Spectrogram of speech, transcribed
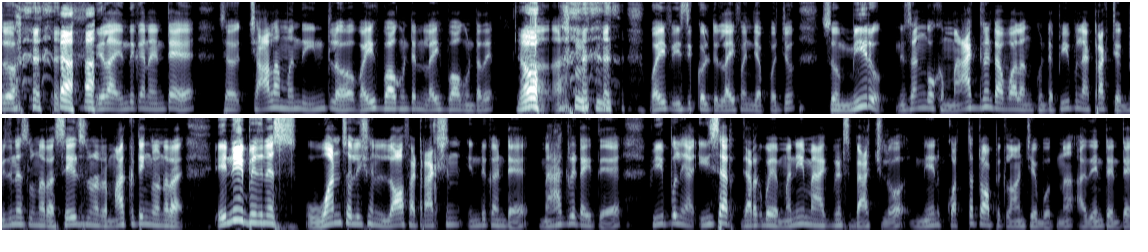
సో ఇలా ఎందుకనంటే సో చాలా మంది ఇంట్లో వైఫ్ బాగుంటేనే లైఫ్ బాగుంటుంది. Wife is equal to life అని చెప్పొచ్చు. సో మీరు నిజంగా ఒక మ్యాగ్నెట్ అవ్వాలనుకుంటే పీపుల్ని అట్రాక్ట్ చేయ బిజినెస్లో ఉన్నారా సేల్స్లో ఉన్నారా మార్కెటింగ్లో ఉన్నారా any business business one solution law of attraction ఎందుకంటే మ్యాగ్నెట్ అయితే పీపుల్ ఈసారి జరగబోయే మనీ మ్యాగ్నెట్స్ బ్యాచ్లో నేను కొత్త టాపిక్ లాంచ్ చేయబోతున్నా. అదేంటంటే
